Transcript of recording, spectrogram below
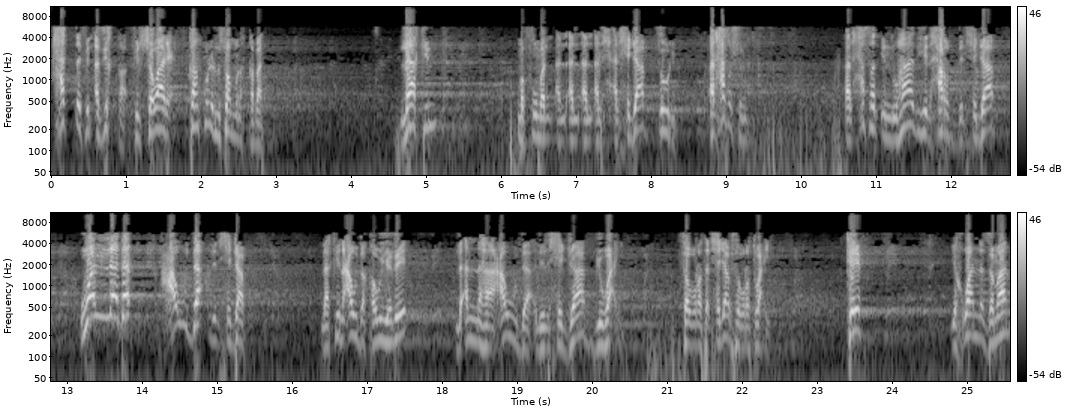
حتى في الأزقة في الشوارع كان كل النسوان منقبات. لكن مفهوم الحجاب ثوري. الحصل شنو؟ الحصل إنه هذه الحرب للحجاب ولدت عودة للحجاب. لكن عودة قوية ليه؟ لأنها عودة للحجاب بوعي. ثورة الحجاب ثورة وعي. كيف؟ يا إخواننا زمان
